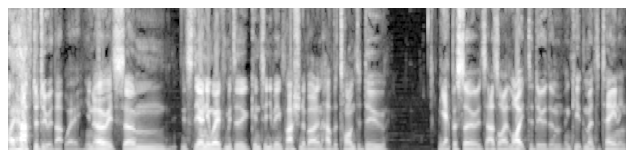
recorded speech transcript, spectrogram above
I have to do it that way. You know, it's um, it's the only way for me to continue being passionate about it and have the time to do the episodes as I like to do them and keep them entertaining.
